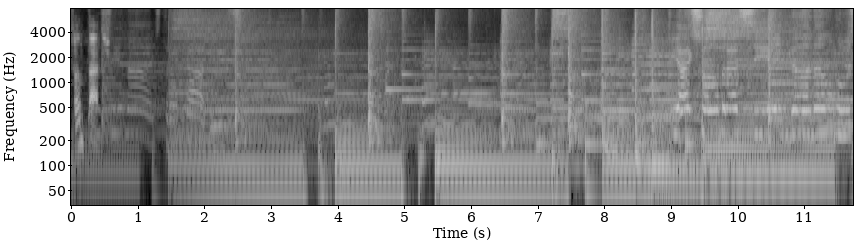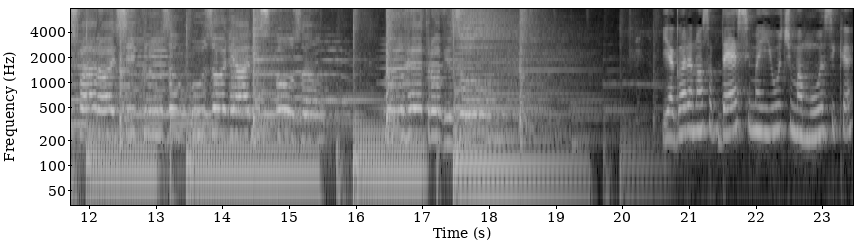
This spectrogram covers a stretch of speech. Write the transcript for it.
fantástico. E as sombras se enganam, os faróis se cruzam, os olhares pousam no retrovisor. E agora a nossa décima e última música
